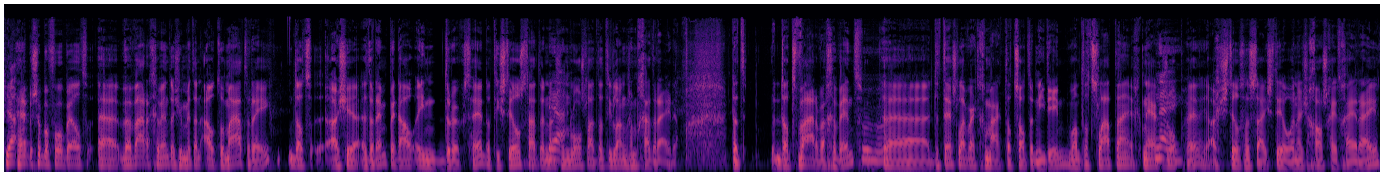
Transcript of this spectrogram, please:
Ja. hebben ze bijvoorbeeld. eh, we waren gewend als je met een automaat reed. dat als je het rempedaal indrukt, hè, dat hij stilstaat. en als Ja. je hem loslaat, dat hij langzaam gaat rijden. Dat. Dat waren we gewend. Mhm. Eh, de Tesla werd gemaakt, dat zat er niet in. Want dat slaat eigenlijk nergens Nee. op. Hè. Als je stilstaat, sta je stil. En als je gas geeft, ga je rijden.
